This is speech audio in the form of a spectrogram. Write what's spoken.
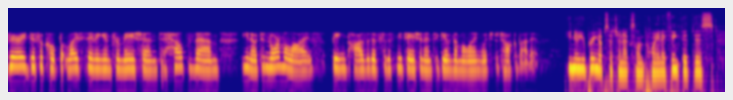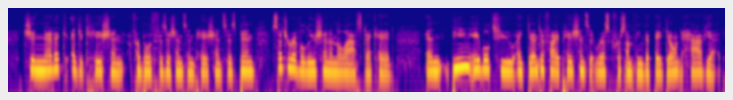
very difficult but life-saving information to help them, you know, to normalize being positive for this mutation and to give them a language to talk about it. You know, you bring up such an excellent point. I think that this genetic education for both physicians and patients has been such a revolution in the last decade. And being able to identify patients at risk for something that they don't have yet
